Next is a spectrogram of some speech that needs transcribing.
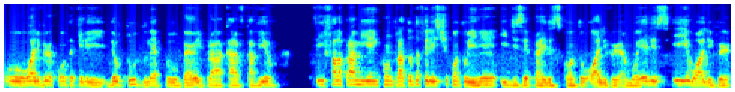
o Oliver conta que ele deu tudo, né, pro Barry pra cara ficar vivo. E fala pra Mia encontrar tanta Felicity quanto William e dizer pra eles quanto Oliver amou eles e o Oliver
